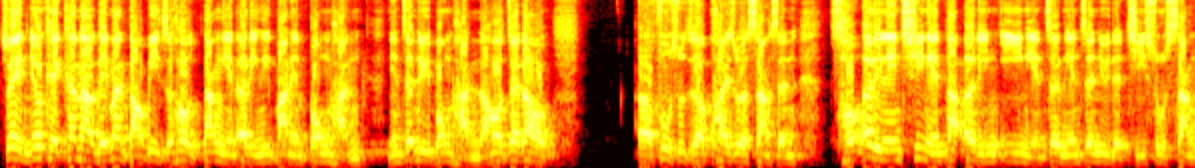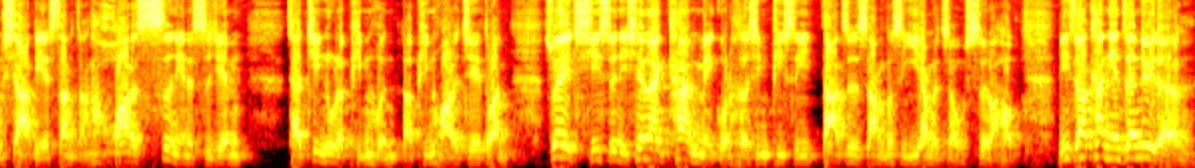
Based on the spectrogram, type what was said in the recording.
所以你就可以看到雷曼倒闭之后，当年二零零八年崩盘，年增率崩盘，然后再到。呃，复苏之后快速的上升，从二零零七年到二零一一年，这年增率的急速上下跌上涨，它花了四年的时间才进入了平稳呃平滑的阶段。所以其实你现在看美国的核心 P C，大致上都是一样的走势了哈。你只要看年增率的。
